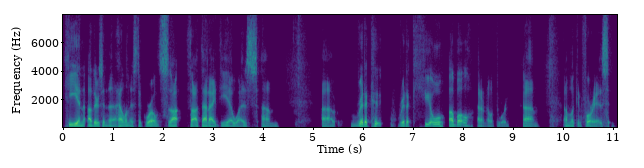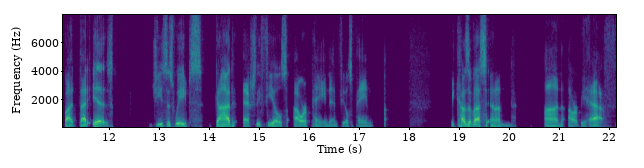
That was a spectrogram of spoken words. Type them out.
he and others in the Hellenistic world saw, thought that idea was um, uh, ridicu- ridiculable. I don't know what the word um, I'm looking for is, but that is Jesus weeps. God actually feels our pain and feels pain uh, because of us and on, on our behalf.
